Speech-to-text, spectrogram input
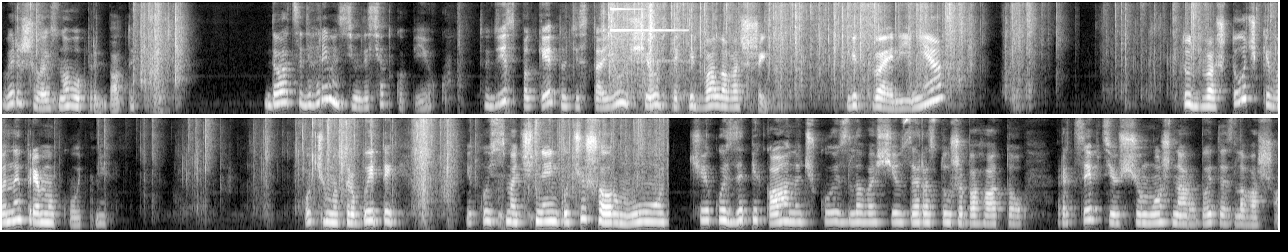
вирішила їх знову придбати. 20 гривень 70 копійок. Тоді з пакету дістаю ще ось такі два лаваші від своя лінія. Тут два штучки, вони прямокутні. Хочемо зробити якусь смачненьку, чи шаурму, чи якусь запіканочку із лавашів. Зараз дуже багато рецептів, що можна робити з лаваша.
